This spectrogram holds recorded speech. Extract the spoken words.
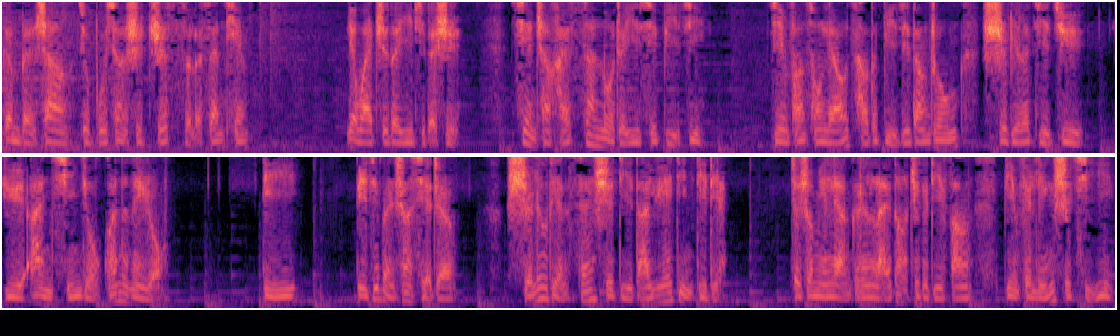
根本上就不像是只死了三天。另外值得一提的是，现场还散落着一些笔记，警方从潦草的笔记当中识别了几句与案情有关的内容。第一，笔记本上写着十六点三十抵达约定地点，这说明两个人来到这个地方并非临时起意，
